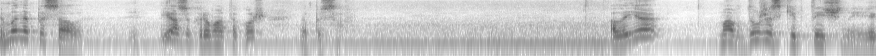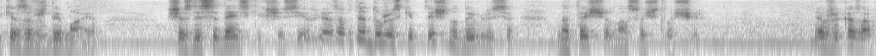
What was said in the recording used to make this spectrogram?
І ми написали. Я, зокрема, також написав. Але я мав дуже скептичний, як я завжди маю, ще з дисидентських часів, я завжди дуже скептично дивлюся на те, що нас оточує. Я вже казав,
